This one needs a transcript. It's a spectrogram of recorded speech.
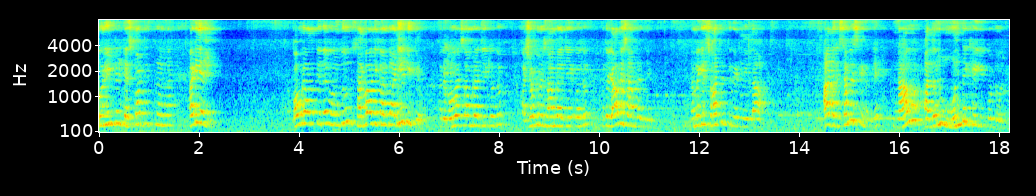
ಓರಿಯೆಂಟಲ್ ಡೆಸ್ಪಾಟಿಸಮ್ ಅಡಿಯಲ್ಲಿ. ಪೌರಾತ್ಯದ ಒಂದು ಸರ್ವಾಧಿಕಾರದ ಅಡಿಯಲ್ಲಿದ್ದೆವು ಅದು ಮೊಘಲ್ ಸಾಮ್ರಾಜ್ಯ ಇರ್ಬೋದು, ಅಶೋಕನ ಸಾಮ್ರಾಜ್ಯ ಇರ್ಬೋದು, ಅಥವಾ ಯಾವುದೇ ಸಾಮ್ರಾಜ್ಯ ಇರ್ಬೋದು. ನಮಗೆ ಸ್ವಾತಂತ್ರ್ಯ ಇರಲಿಲ್ಲ. ಆದರೆ ಸಮಸ್ಯೆ ಏನಂದ್ರೆ ನಾವು ಅದನ್ನು ಮುಂದಕ್ಕೆ ಹೇಗಿಕೊಂಡು ಹೋದ್ವಿ?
